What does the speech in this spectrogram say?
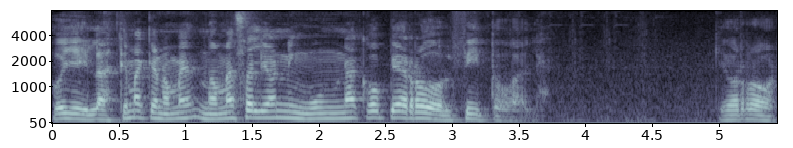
Oye, y lástima que no me, no me salió ninguna copia de Rodolfito, vale. Qué horror.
